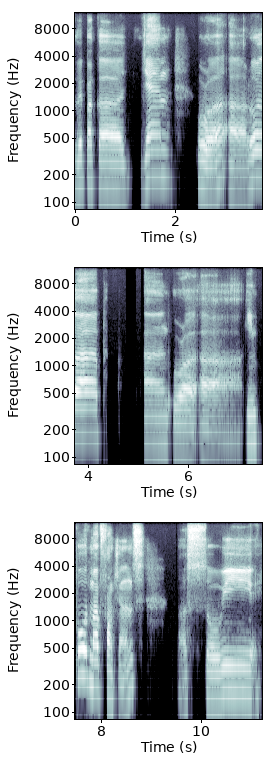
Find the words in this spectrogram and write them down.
Webpack gem or uh, rollup and or uh, import map functions. Uh, so we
